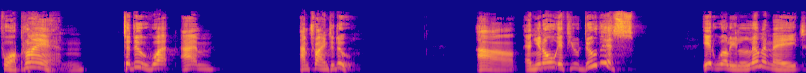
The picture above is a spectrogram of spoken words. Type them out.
for a plan to do what I'm I'm trying to do. Uh, and you know, if you do this, it will eliminate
